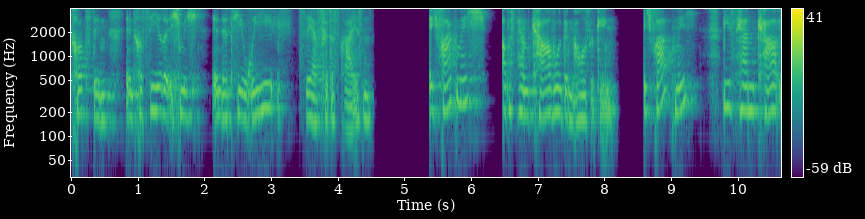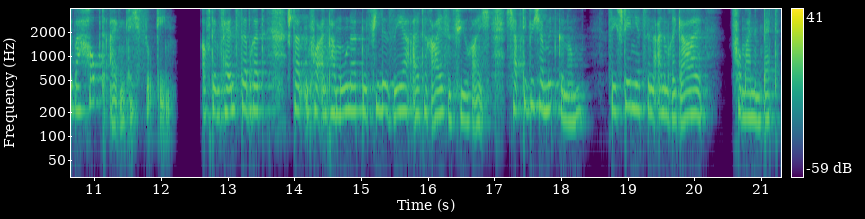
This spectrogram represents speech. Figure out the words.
Trotzdem interessiere ich mich in der Theorie sehr für das Reisen. Ich frage mich, ob es Herrn K. wohl genauso ging. Ich frage mich, wie es Herrn K. überhaupt eigentlich so ging. Auf dem Fensterbrett standen vor ein paar Monaten viele sehr alte Reiseführer. Ich, ich habe die Bücher mitgenommen. Sie stehen jetzt in einem Regal vor meinem Bett.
